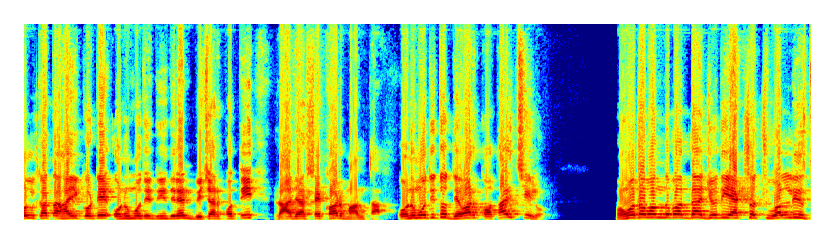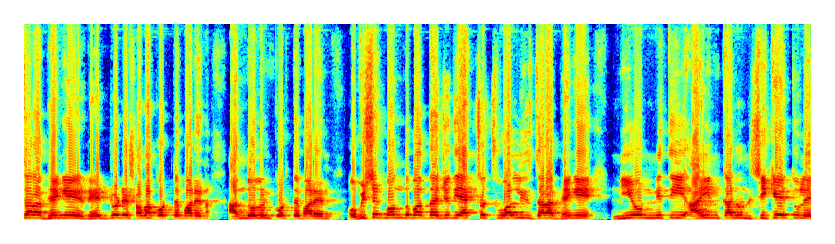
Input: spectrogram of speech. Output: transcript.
কলকাতা হাইকোর্টে অনুমতি দিয়ে দিলেন বিচারপতি রাজাশেখর মান্তা। অনুমতি তো দেওয়ার কথাই ছিল। মমতা বন্দ্যোপাধ্যায় যদি একশো চুয়াল্লিশ দ্বারা ভেঙে রেড রোডে সভা করতে পারেন, আন্দোলন করতে পারেন, অভিষেক বন্দ্যোপাধ্যায় যদি একশো চুয়াল্লিশ দ্বারা ভেঙে নিয়ম, নীতি, আইন, কানুন শিখিয়ে তুলে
